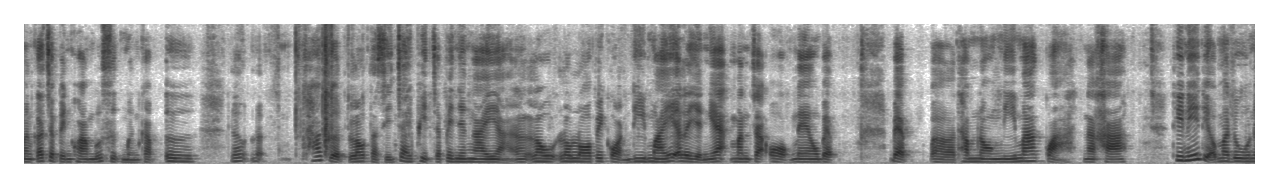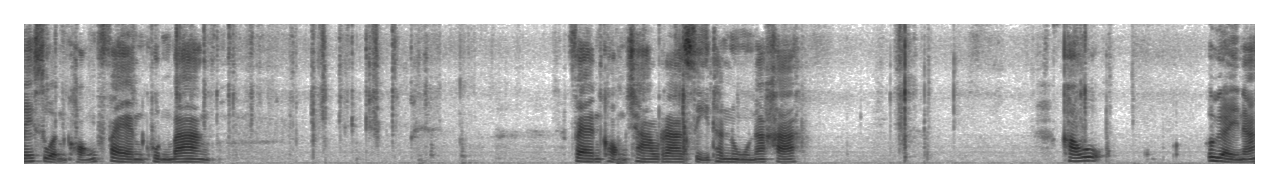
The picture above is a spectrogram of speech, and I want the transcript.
มันก็จะเป็นความรู้สึกเหมือนกับ เออ แล้วถ้าเกิดเราตัดสินใจผิดจะเป็นยังไงอะเราเรารอไปก่อนดีไหมอะไรอย่างเงี้ย มันจะออกแนวแบบแบบทำนองนี้มากกว่านะคะ ทีนี้เดี๋ยวมาดูในส่วนของแฟนคุณบ้าง แฟนของชาวราศีธนูนะคะเขาเอื่อยนะ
